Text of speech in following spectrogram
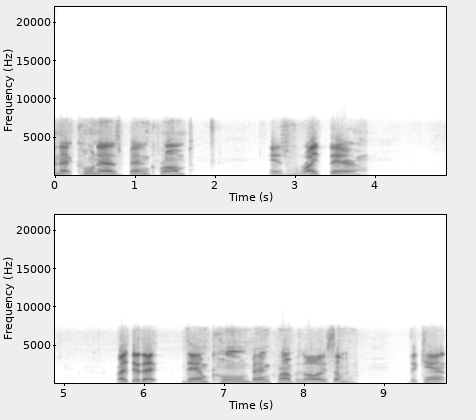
and that coon as Ben Crump is right there. Right there, that damn coon Ben Crump is always something they can't.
